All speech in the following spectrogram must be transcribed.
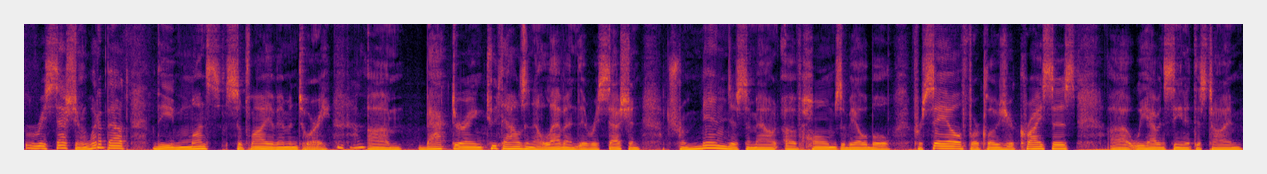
recession. What about the month's supply of inventory? Mm-hmm. Um, back during 2011, the recession, tremendous amount of homes available for sale, foreclosure crisis. Uh, we haven't seen it this time.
